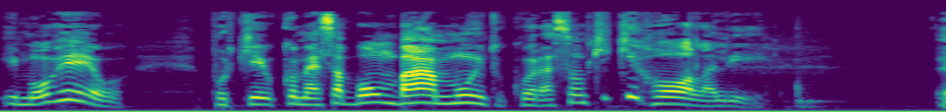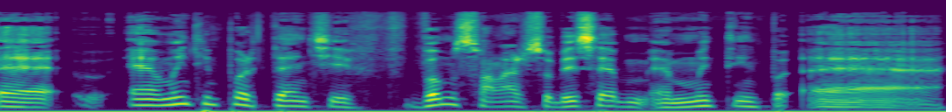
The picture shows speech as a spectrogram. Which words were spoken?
E morreu. Porque começa a bombar muito o coração. O que, que rola ali? É, é muito importante, vamos falar sobre isso, é, é muito é,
